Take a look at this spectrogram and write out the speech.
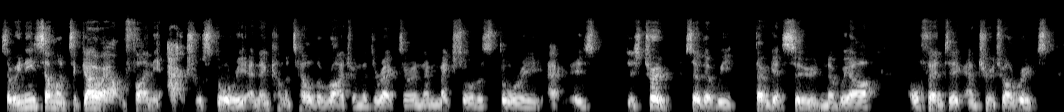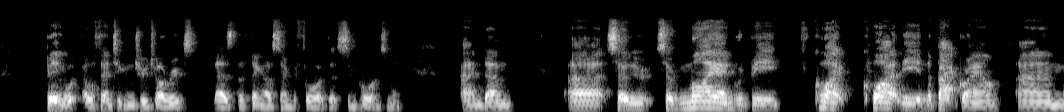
So we need someone to go out and find the actual story and then come and tell the writer and the director and then make sure the story is, is true so that we don't get sued and that we are authentic and true to our roots. Being authentic and true to our roots, that's the thing I was saying before that's important to me. And um, uh, so, so my end would be quite quietly in the background, um,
